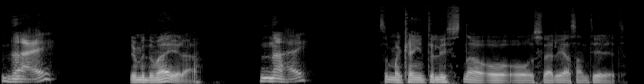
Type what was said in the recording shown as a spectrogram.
Nej. Jo men de är ju det. Nej. Så man kan ju inte lyssna och, och svälja samtidigt.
